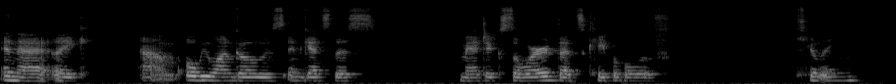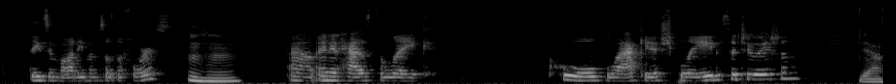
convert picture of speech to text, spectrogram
in that like um, Obi Wan goes and gets this magic sword that's capable of killing these embodiments of the Force, Mhm. um, and it has the like cool blackish blade situation. yeah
